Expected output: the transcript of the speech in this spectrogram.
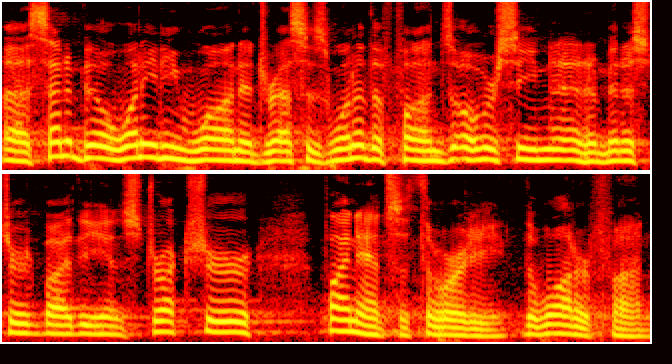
Uh, Senate Bill 181 addresses one of the funds overseen and administered by the Infrastructure Finance Authority, the Water Fund.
